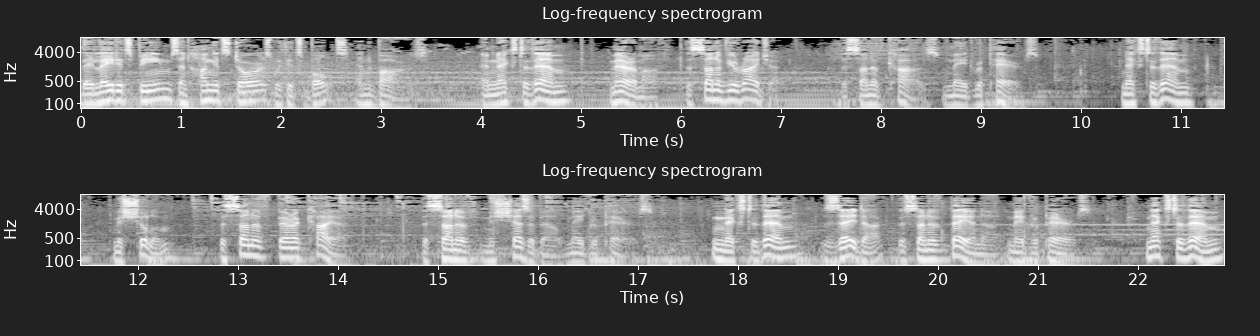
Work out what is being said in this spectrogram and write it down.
They laid its beams and hung its doors with its bolts and bars. And next to them, Meremoth, the son of Urijah, the son of Koz, made repairs. Next to them, Meshullam, the son of Berechiah, the son of Meshezabel, made repairs. Next to them, Zadok, the son of Baana, made repairs. Next to them,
